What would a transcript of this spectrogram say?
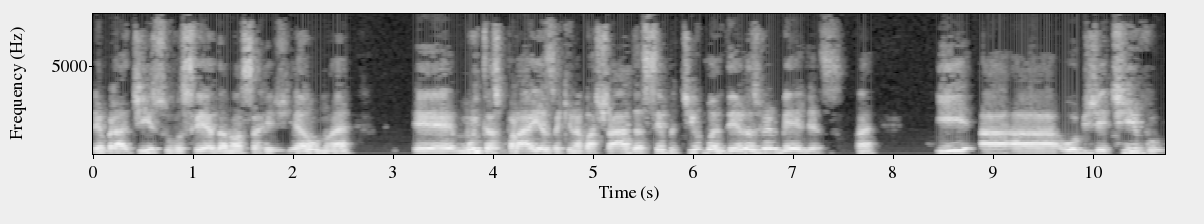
lembrar disso, você é da nossa região, não é? é muitas praias aqui na Baixada sempre tinham bandeiras vermelhas, né? E a, a, o objetivo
